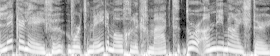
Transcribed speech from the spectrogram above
Lekker Leven wordt mede mogelijk gemaakt door Andy Meister.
